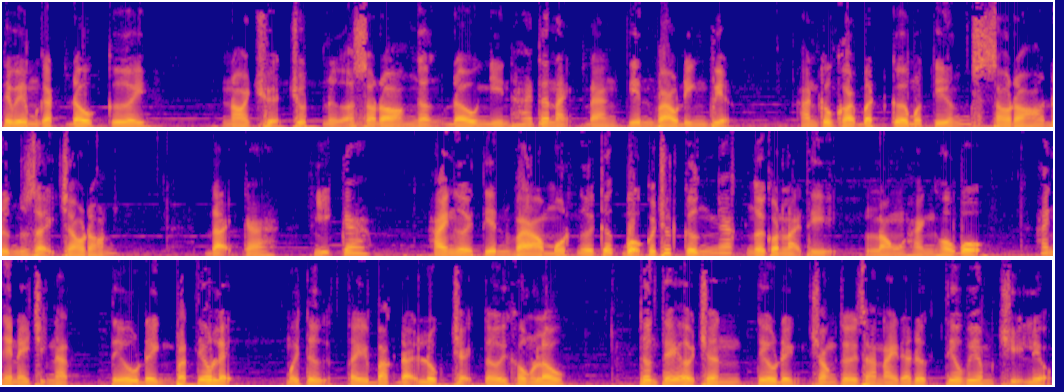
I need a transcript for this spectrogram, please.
Tiêu viêm gật đầu cười, nói chuyện chút nữa sau đó ngẩng đầu nhìn hai thân ảnh đang tiến vào đình viện. Hắn không khỏi bật cười một tiếng, sau đó đứng dậy chào đón. Đại ca, nhị ca, hai người tiến vào, một người cước bộ có chút cứng nhắc, người còn lại thì lòng hành hổ bộ. Hai người này chính là Tiêu Đỉnh và Tiêu Lệ, mới từ Tây Bắc Đại Lục chạy tới không lâu. Thương thế ở chân Tiêu Đỉnh trong thời gian này đã được Tiêu Viêm trị liệu.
